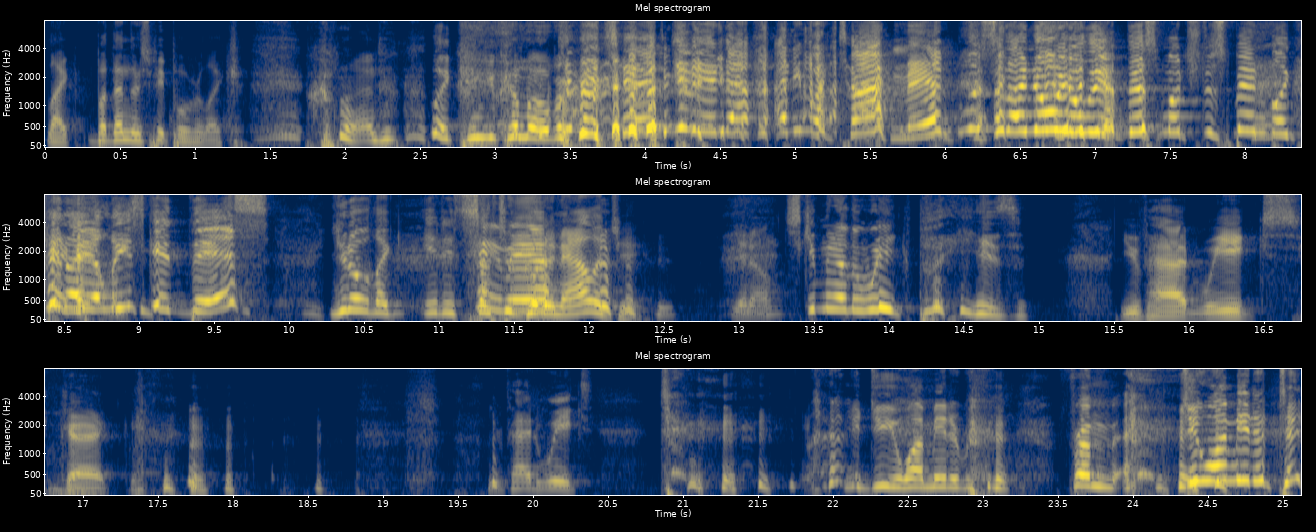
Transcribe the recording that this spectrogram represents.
Like, but then there's people who are like, "Come on, like, can you come over?" Give me now. I need more time, man. Listen, I know we only have this much to spend, but can I at least get this? You know, like it is such a man. good analogy. You know. Just give me another week, please. You've had weeks, Kirk. You've had weeks. Do you want me to? From Do you want me to t-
